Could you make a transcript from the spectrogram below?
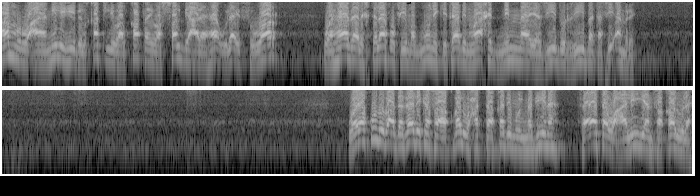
أمر عامله بالقتل والقطع والصلب على هؤلاء الثوار وهذا الاختلاف في مضمون كتاب واحد مما يزيد الريبة في أمره. ويقول بعد ذلك فأقبلوا حتى قدموا المدينة فأتوا عليا فقالوا له.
